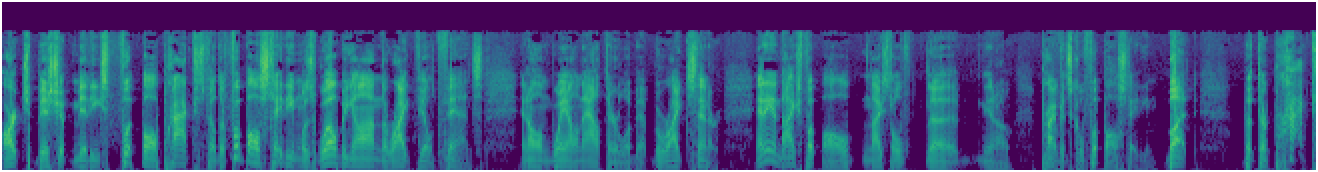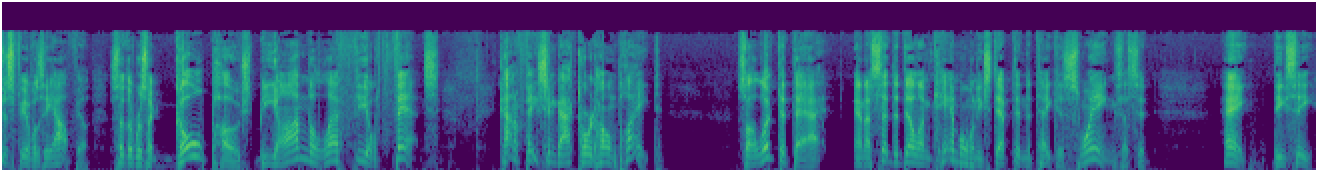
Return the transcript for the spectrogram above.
Archbishop Mitty's football practice field. Their football stadium was well beyond the right field fence and on way on out there a little bit, right center. And he had nice football, nice little, uh, you know, private school football stadium. But but their practice field was the outfield. So there was a goal post beyond the left field fence, kind of facing back toward home plate. So I looked at that and I said to Dylan Campbell when he stepped in to take his swings, I said, Hey, DC,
